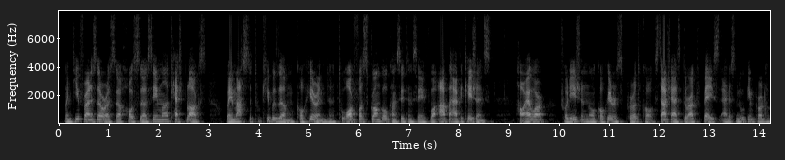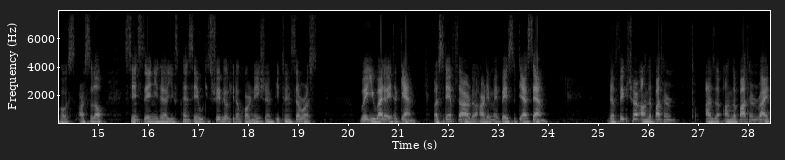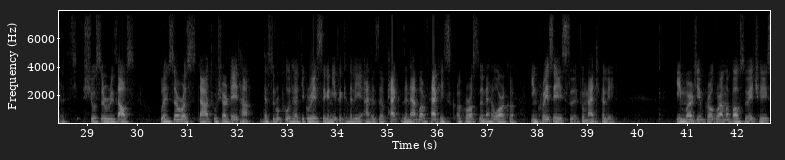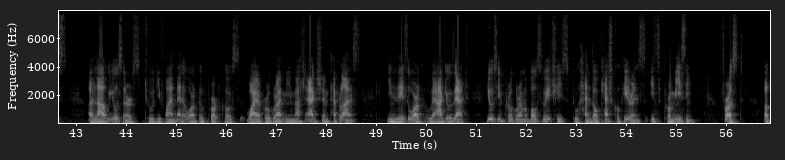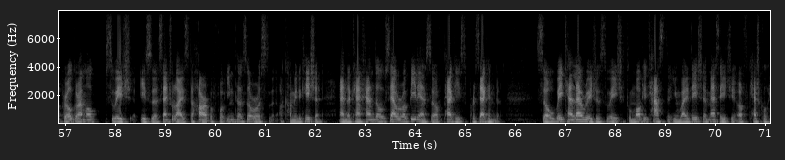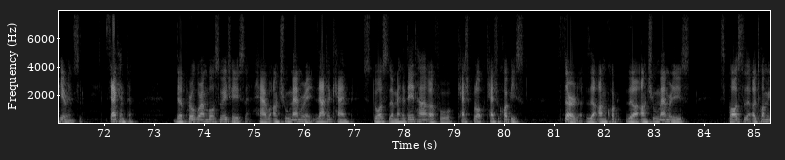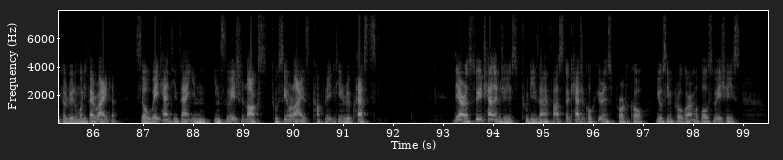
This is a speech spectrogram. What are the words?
When different servers host the same cache blocks, we must to keep them coherent to offer stronger consistency for upper applications. However, traditional coherence protocols such as direct base and snooping protocols are slow, since they need expensive distributed coordination between servers we evaluate again a state-of-the-art RDMA-based DSM. The figure on the bottom on the bottom right shows the results. When servers start to share data, the throughput decreases significantly and the, pack, the number of packets across the network increases dramatically. Emerging programmable switches allow users to define network protocols while programming match action pipelines in this work, we argue that using programmable switches to handle cache coherence is promising. First, a programmable switch is a centralized hub for inter-service uh, communication and can handle several billions of packets per second. So we can leverage the switch to multicast invalidation message of cache coherence. Second, the programmable switches have on-chip memory that can stores the metadata of cache, block, cache copies. Third, the on, the on-chip memories supports the atomic read modify write, so we can design in, in switch locks to serialize conflicting requests. There are three challenges to design fast cache coherence protocol using programmable switches.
